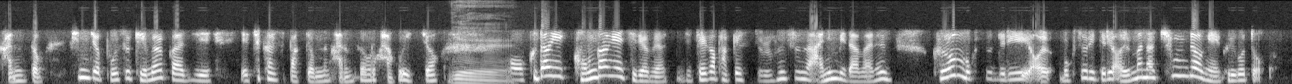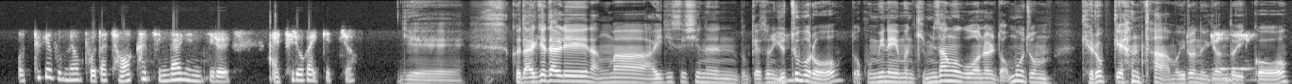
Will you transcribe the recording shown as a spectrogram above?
가능성, 심지어 보수 개멸까지 예측할 수밖에 없는 가능성으로 가고 있죠. 예. 어, 그 당이 건강해지려면 이제 제가 바뀌었을 줄 훈수는 아닙니다만은 그런 목소리들이 얼- 목소리들이 얼마나 충정해 그리고 또 어떻게 보면 보다 정확한 진단인지를 알 필요가 있겠죠. 예. 그 날개 달린 악마 아이디 쓰시는 분께서는 음. 유튜브로 또 국민의힘은 김상욱 의원을 너무 좀 괴롭게 한다 뭐 이런 의견도 네. 있고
